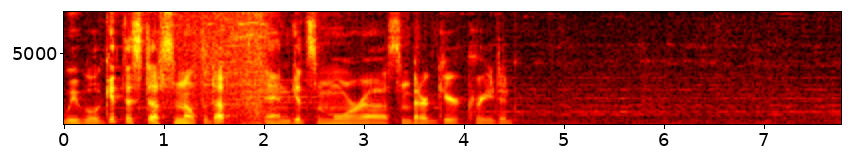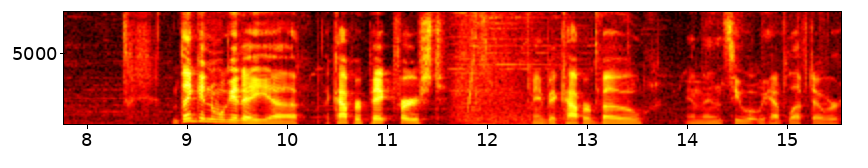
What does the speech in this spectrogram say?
We will get this stuff smelted up and get some more, uh, some better gear created. I'm thinking we'll get a, uh, a copper pick first, maybe a copper bow, and then see what we have left over.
